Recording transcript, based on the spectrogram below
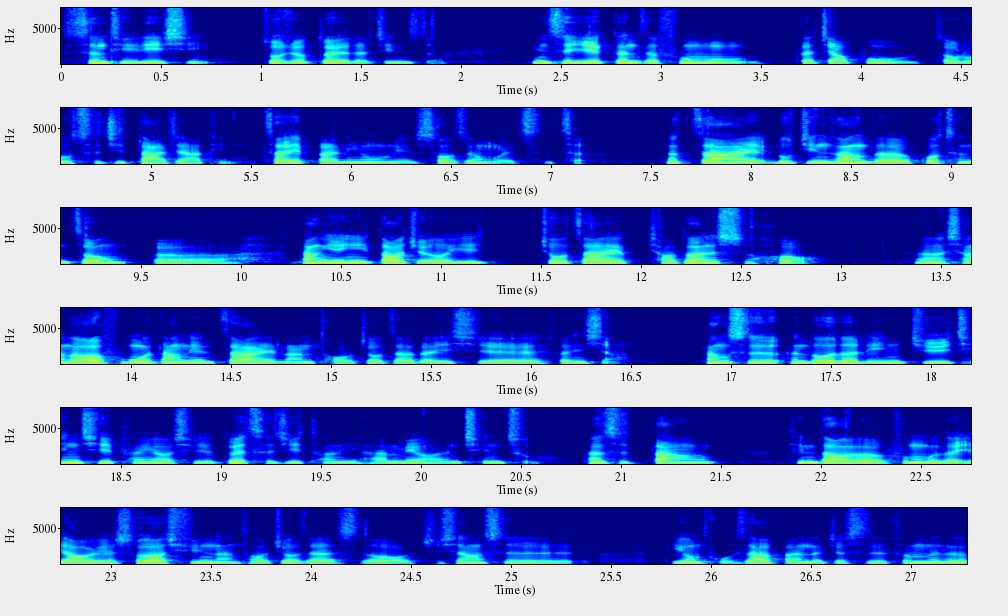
身体力行。做就对的精神，因此也跟着父母的脚步走入慈济大家庭，在一百零五年受证为慈诚。那在入经藏的过程中，呃，当演绎到九二一救灾桥段的时候，嗯、呃，想到了父母当年在南投救灾的一些分享。当时很多的邻居亲戚朋友其实对慈济团体还没有很清楚，但是当听到了父母的邀约，说要去南投救灾的时候，就像是利用菩萨般的，就是纷纷的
